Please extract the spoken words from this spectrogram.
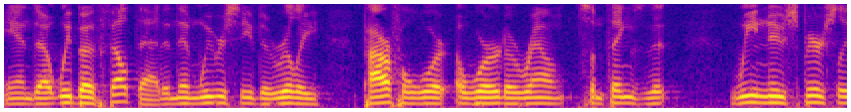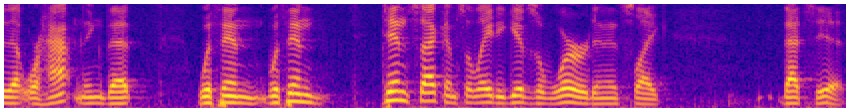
and uh, we both felt that. And then we received a really powerful wor- a word around some things that we knew spiritually that were happening that within within 10 seconds a lady gives a word and it's like that's it.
